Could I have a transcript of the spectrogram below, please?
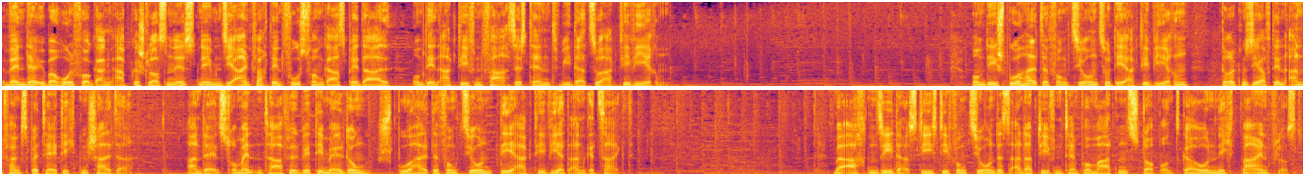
Wenn der Überholvorgang abgeschlossen ist, nehmen Sie einfach den Fuß vom Gaspedal, um den aktiven Fahrassistent wieder zu aktivieren. Um die Spurhaltefunktion zu deaktivieren, drücken Sie auf den anfangs betätigten Schalter. An der Instrumententafel wird die Meldung Spurhaltefunktion deaktiviert angezeigt. Beachten Sie, dass dies die Funktion des adaptiven Tempomaten Stop and Go nicht beeinflusst.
